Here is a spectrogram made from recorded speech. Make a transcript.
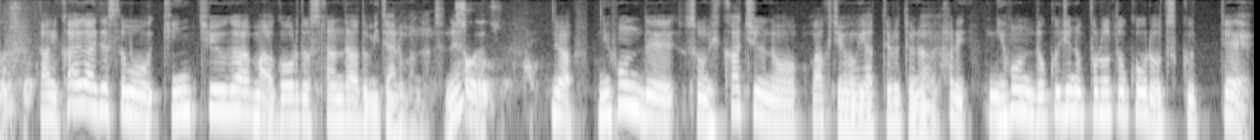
も、やはり海外ですともう緊中がまあゴールドスタンダードみたいなものなんですね。そうですでは日本でその皮下中のワクチンをやってるというのはやはり日本独自のプロトコルを作って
